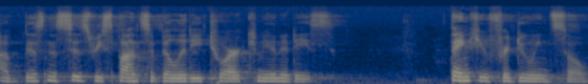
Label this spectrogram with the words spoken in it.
of businesses' responsibility to our communities. Thank you for doing so.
